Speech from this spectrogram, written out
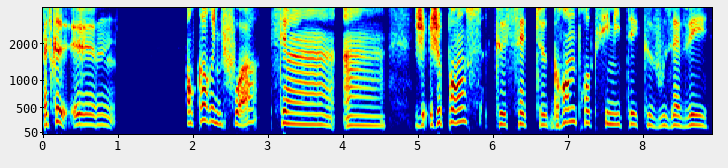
Parce que, euh, encore une fois, c'est un. je, pense que cette grande proximité que vous avez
